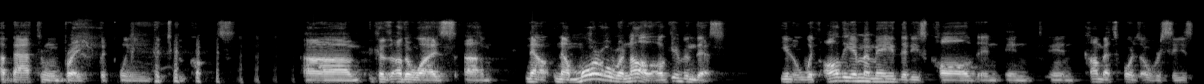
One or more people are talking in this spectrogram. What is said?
a bathroom break between the two cards. um, because otherwise, um, now now Mauro Ranallo, I'll give him this. You know, with all the MMA that he's called in in, in combat sports overseas,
